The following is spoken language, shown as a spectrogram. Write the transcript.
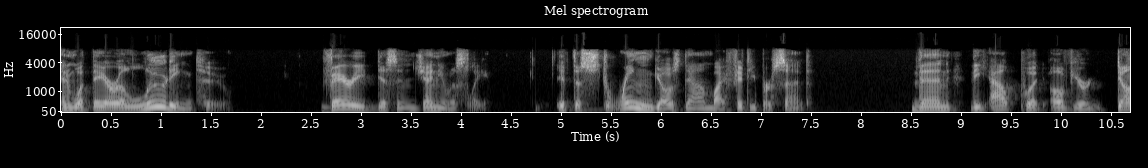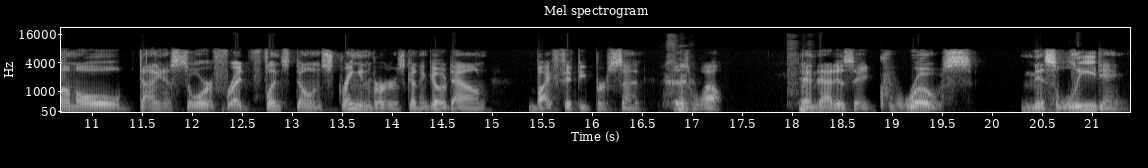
And what they are alluding to, very disingenuously, if the string goes down by 50%, then the output of your dumb old dinosaur Fred Flintstone string inverter is going to go down by 50% as well. and that is a gross, misleading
